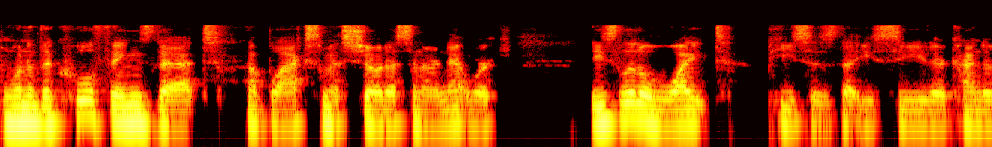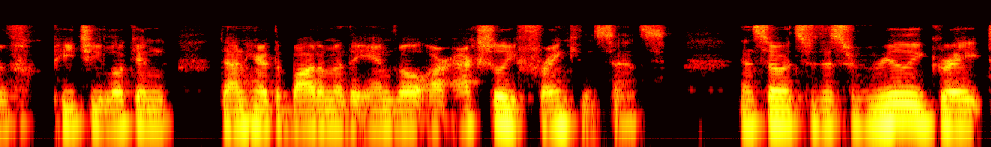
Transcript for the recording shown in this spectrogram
One of the cool things that a blacksmith showed us in our network, these little white pieces that you see, they're kind of peachy looking down here at the bottom of the anvil are actually frankincense. And so it's this really great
